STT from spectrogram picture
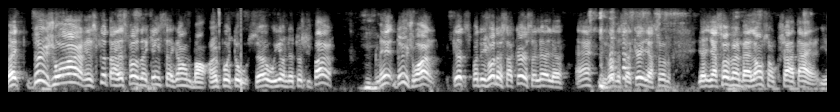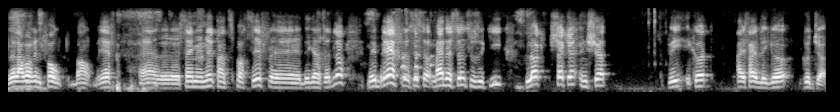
Fait que deux joueurs, écoute, en l'espace de 15 secondes, bon, un poteau, ça, oui, on a tous eu peur. Mais deux joueurs, écoute, c'est pas des joueurs de soccer, ceux-là, là. Hein? Les joueurs de soccer, ils reçoivent, ils reçoivent un ballon, ils sont couchés à terre. Ils veulent avoir une faute. Bon, bref, hein, euh, cinq minutes antisportif, euh, dégage de là. Mais bref, c'est ça. Madison, Suzuki, bloc, chacun une shot. Puis, écoute, high five, les gars, good job.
